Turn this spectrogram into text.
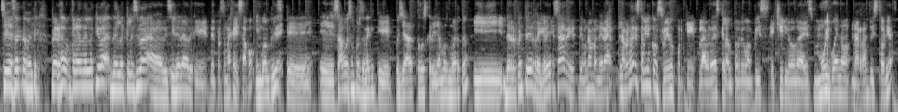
sí, exactamente. Pero, pero de lo que iba, de lo que les iba a decir era del personaje de Sabo en One Piece, que eh, Sabo es un personaje que pues ya todos creíamos muerto y de repente regresa de, de, una manera, la verdad está bien construido porque la verdad es que el autor de One Piece, Echiri Oda, es muy bueno narrando historias, historias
